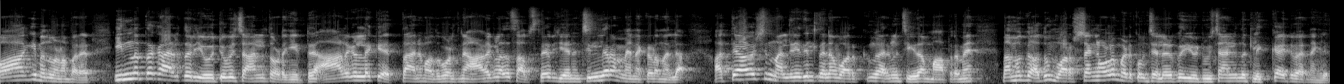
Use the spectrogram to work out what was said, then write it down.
ഭാഗ്യം എന്ന് വേണം പറയാൻ. ഇന്നത്തെ കാലത്ത് ഒരു യൂട്യൂബ് ചാനൽ തുടങ്ങിയിട്ട് ആളുകളിലേക്ക് എത്താനും അതുപോലെ തന്നെ ആളുകൾ അത് സബ്സ്ക്രൈബ് ചെയ്യാനും ചില്ലറ മെനക്കെടുന്നല്ല. അത്യാവശ്യം നല്ല രീതിയിൽ തന്നെ വർക്കും കാര്യങ്ങളും ചെയ്താൽ മാത്രമേ നമുക്ക് അതും വർഷങ്ങളോളം എടുക്കും ചിലർക്ക് യൂട്യൂബ് ചാനലിൽ നിന്ന് ക്ലിക്ക് ആയിട്ട് വരണമെങ്കിൽ.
